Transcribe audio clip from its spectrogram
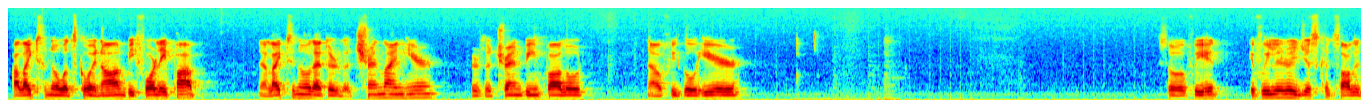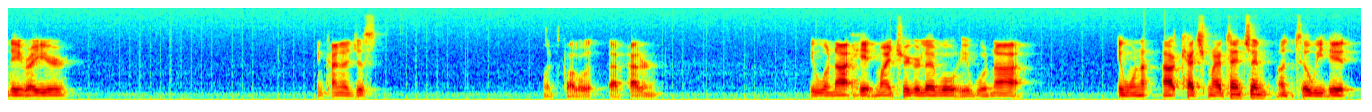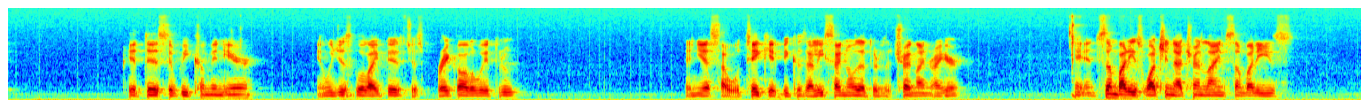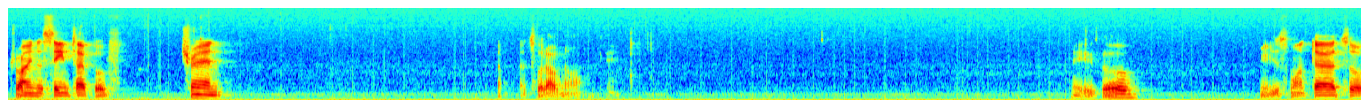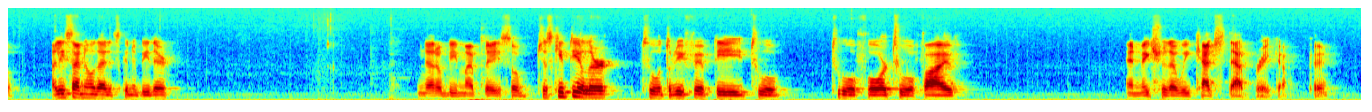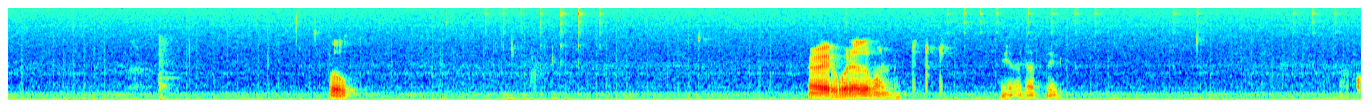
I like to know what's going on before they pop. And i like to know that there's a trend line here. There's a trend being followed. Now if we go here so if we hit if we literally just consolidate right here and kind of just would follow that pattern. It will not hit my trigger level. It will not it will not catch my attention until we hit hit this. If we come in here and we just go like this, just break all the way through, then yes, I will take it because at least I know that there's a trend line right here. And somebody's watching that trend line, somebody's drawing the same type of trend. That's what I'll know. There you go. You just want that. So at least I know that it's going to be there. And that'll be my play. So just keep the alert 203.50, 204, 205. And make sure that we catch that breakout. Okay. Cool. All right, what other one? Yeah, that big.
